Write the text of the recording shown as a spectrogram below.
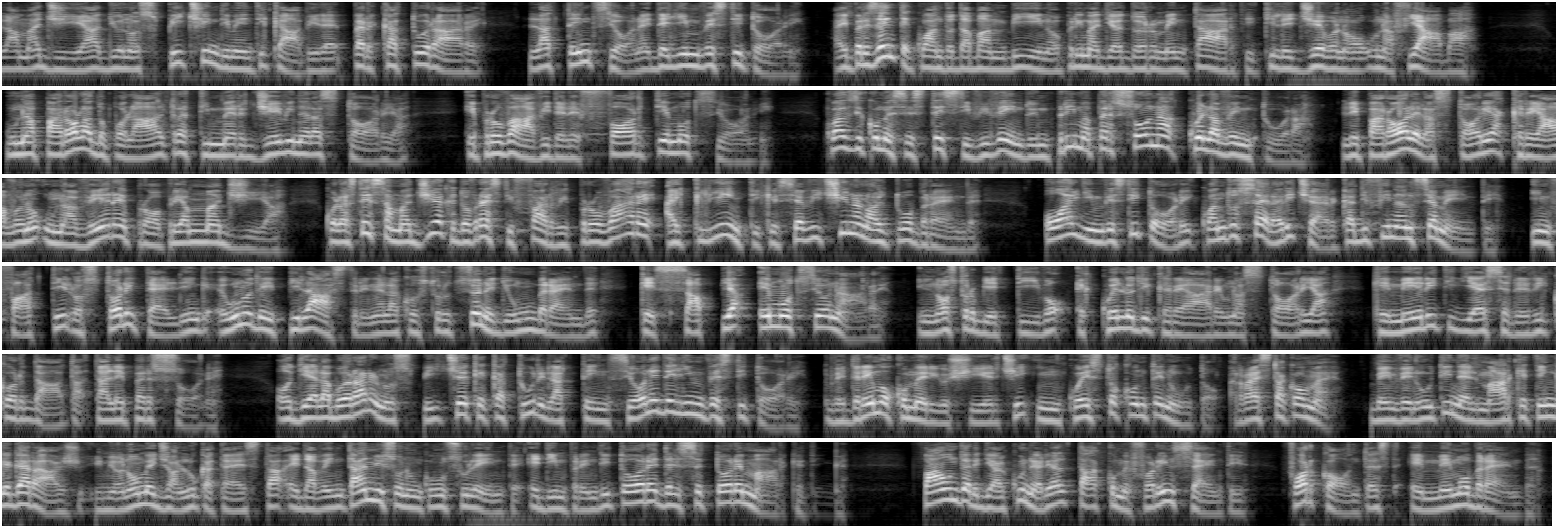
la magia di uno speech indimenticabile per catturare l'attenzione degli investitori. Hai presente quando da bambino, prima di addormentarti, ti leggevano una fiaba? Una parola dopo l'altra ti immergevi nella storia e provavi delle forti emozioni, quasi come se stessi vivendo in prima persona quell'avventura. Le parole e la storia creavano una vera e propria magia quella stessa magia che dovresti far riprovare ai clienti che si avvicinano al tuo brand o agli investitori quando sei alla ricerca di finanziamenti. Infatti lo storytelling è uno dei pilastri nella costruzione di un brand che sappia emozionare. Il nostro obiettivo è quello di creare una storia che meriti di essere ricordata dalle persone o di elaborare uno speech che catturi l'attenzione degli investitori. Vedremo come riuscirci in questo contenuto. Resta con me. Benvenuti nel Marketing Garage. Il mio nome è Gianluca Testa e da vent'anni sono un consulente ed imprenditore del settore marketing. Founder di alcune realtà come For Incentive, For Contest e Memo Brand.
